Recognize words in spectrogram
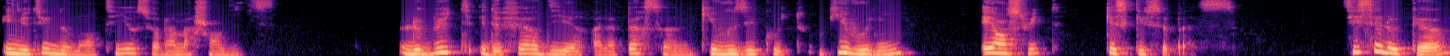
Inutile de mentir sur la marchandise. Le but est de faire dire à la personne qui vous écoute ou qui vous lit, et ensuite, qu'est-ce qu'il se passe? Si c'est le cas,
